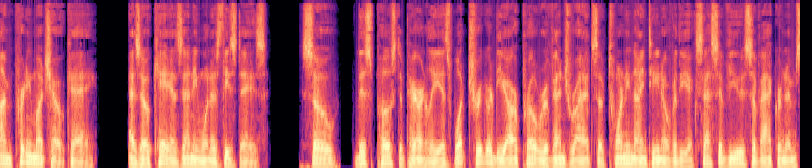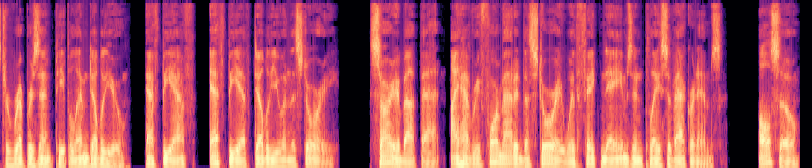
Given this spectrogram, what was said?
I'm pretty much okay. As okay as anyone is these days. So, this post apparently is what triggered the R-Pro revenge riots of 2019 over the excessive use of acronyms to represent people MW, FBF, FBFW in the story. Sorry about that. I have reformatted the story with fake names in place of acronyms. Also,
